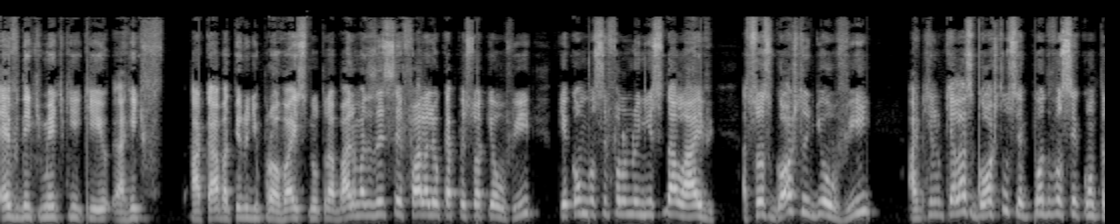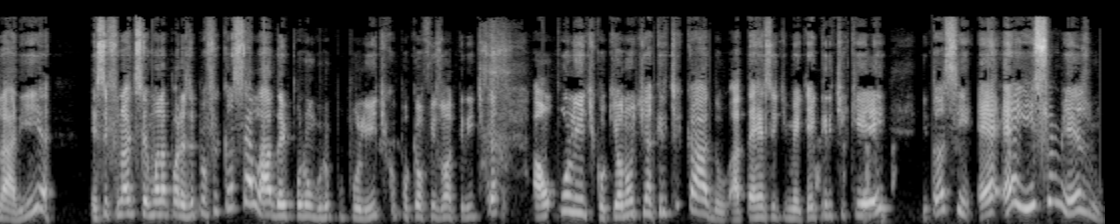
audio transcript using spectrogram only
Evidentemente que, que a gente acaba tendo de provar isso no trabalho, mas às vezes você fala ali o que a pessoa quer ouvir, porque como você falou no início da live, as pessoas gostam de ouvir aquilo que elas gostam sempre. Quando você contraria, esse final de semana, por exemplo, eu fui cancelado aí por um grupo político, porque eu fiz uma crítica a um político que eu não tinha criticado até recentemente. Aí critiquei. Então, assim, é, é isso mesmo.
